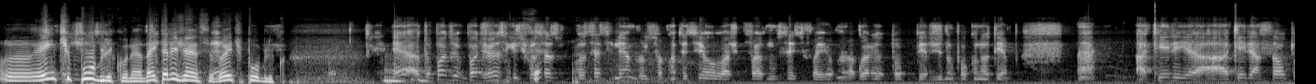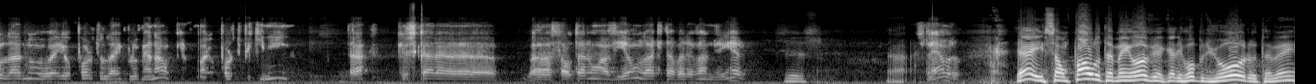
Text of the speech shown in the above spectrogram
uh, ente público, né, da inteligência, do ente público. É, tu pode, pode ver o seguinte, vocês, vocês se lembram, isso aconteceu, acho que faz, não sei se foi eu, agora eu estou perdido um pouco no tempo. Né? Aquele, aquele assalto lá no aeroporto lá em Blumenau, que é um aeroporto pequenininho, tá? Que os caras assaltaram um avião lá que estava levando dinheiro. Isso. Ah. Se lembram? É, em São Paulo também houve aquele roubo de ouro também.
